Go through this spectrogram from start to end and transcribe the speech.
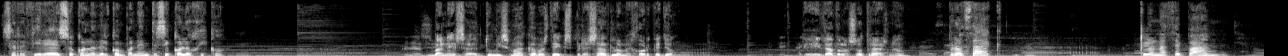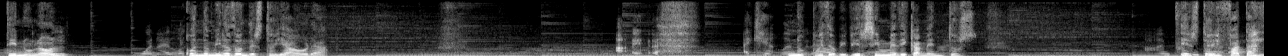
¿Se refiere a eso con lo del componente psicológico? Vanessa, tú misma acabas de expresarlo mejor que yo. Te he dado las otras, ¿no? Prozac, clonazepam, tinunol. Cuando miro dónde estoy ahora, no puedo vivir sin medicamentos. Estoy fatal.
